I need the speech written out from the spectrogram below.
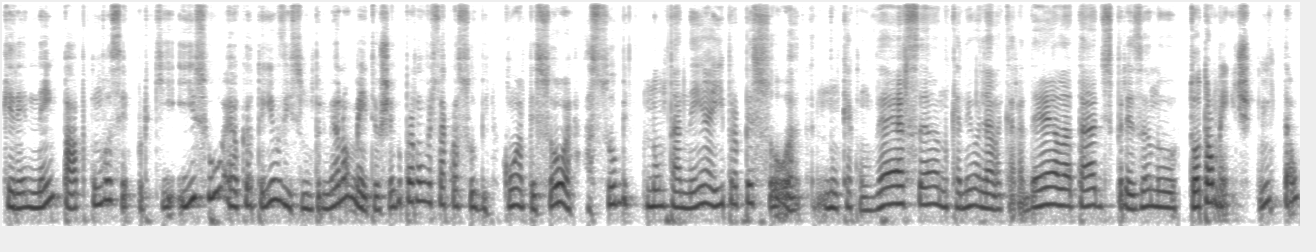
querer nem papo com você, porque isso é o que eu tenho visto. No primeiro momento, eu chego para conversar com a sub, com a pessoa, a sub não tá nem aí pra pessoa, não quer conversa, não quer nem olhar na cara dela, tá desprezando totalmente. Então,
